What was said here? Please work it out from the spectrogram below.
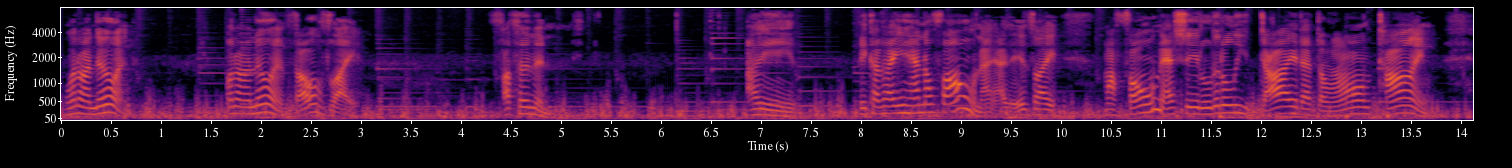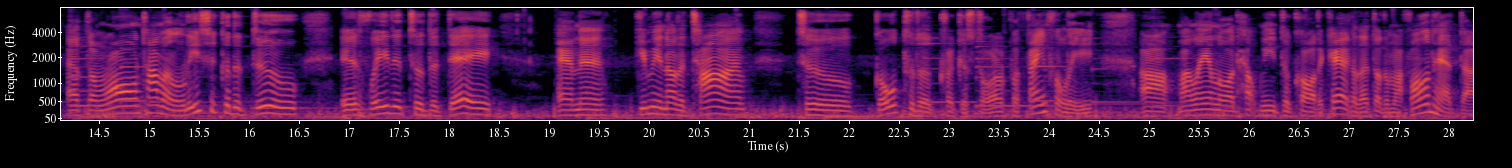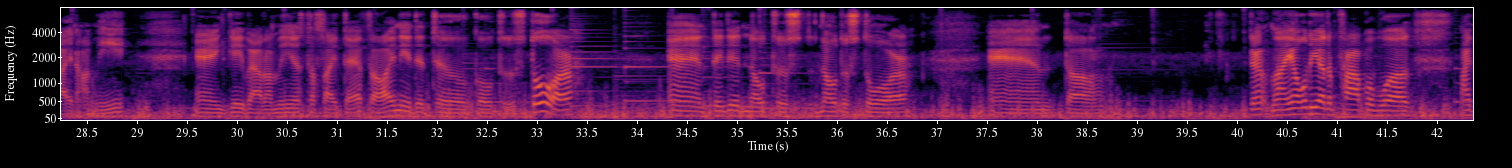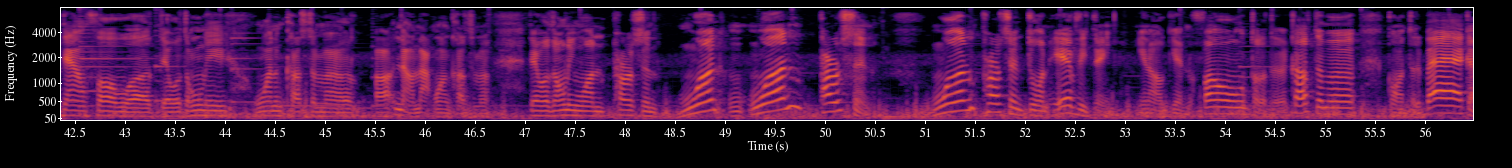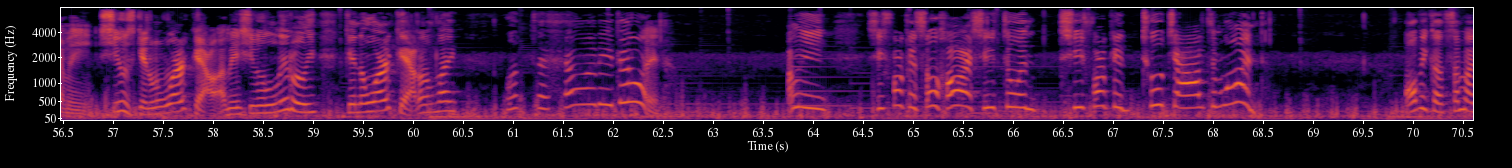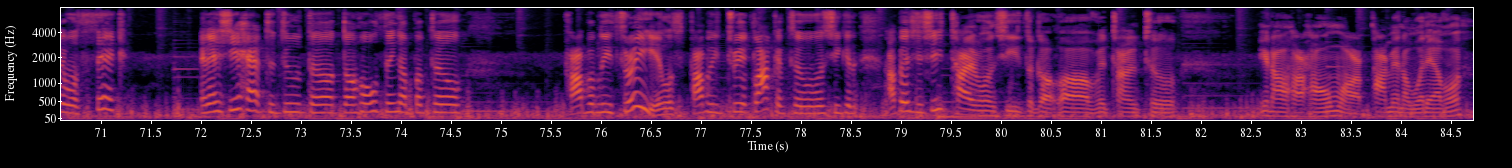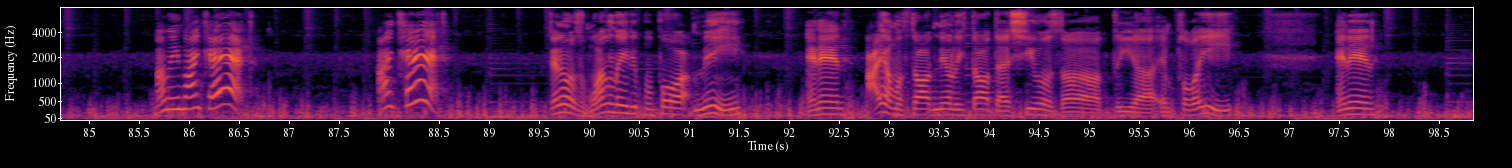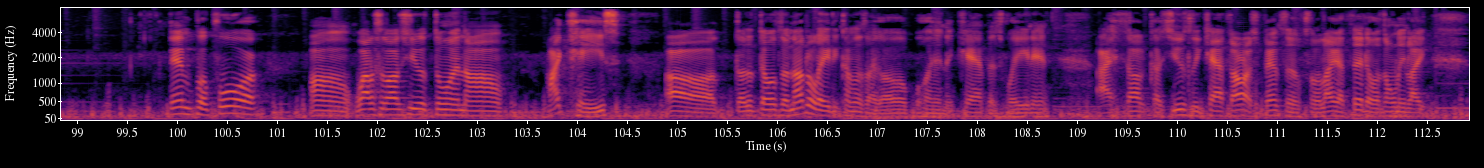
what am I doing? What am I doing? So I was like, fussing and I mean, because I ain't had no phone. I, it's like my phone actually literally died at the wrong time. At the wrong time. At least it could have do is waited to the day and then give me another time to go to the cricket store. But thankfully, uh, my landlord helped me to call the care because I thought that my phone had died on me and gave out on me and stuff like that. So I needed to go to the store and they didn't to know the store. And um, my only other problem was my downfall was there was only one customer. Uh, no, not one customer. There was only one person. One one person. One person doing everything, you know, getting the phone, talking to the customer, going to the back. I mean, she was getting a workout. I mean, she was literally getting a workout. I was like, what the hell are they doing? I mean, she's working so hard. She's doing, she's working two jobs in one. All because somebody was sick, and then she had to do the the whole thing up until probably three. It was probably three o'clock until she could. I bet you she's tired when she to go uh, return to, you know, her home or apartment or whatever. I mean, my cat. My cat. Then there was one lady before me and then I almost thought, nearly thought that she was uh, the uh, employee. And then, then before, uh, while she was doing uh, my case, uh, th- there was another lady coming. Was like, oh boy, and the cab is waiting. I thought, cause usually cabs are expensive. So like I said, it was only like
